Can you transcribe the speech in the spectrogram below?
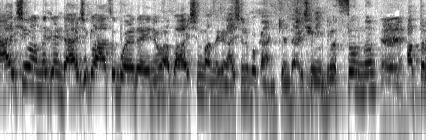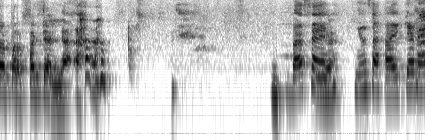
ആയുഷ് വന്നിട്ടുണ്ട് ആയുഷ് ക്ലാസ് പോയതായിരുന്നു അപ്പൊ ആയുഷും വന്നിട്ടുണ്ട് ആയുഷിനെ ഇപ്പൊ കാണിക്കണ്ട ആയുഷ് ഡ്രസ് ഒന്നും അത്ര പെർഫെക്റ്റ് അല്ല ബസ് ഞാൻ സഹായിക്കണേ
